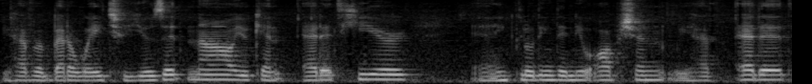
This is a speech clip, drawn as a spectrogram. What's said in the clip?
You have a better way to use it now. You can edit here, uh, including the new option we have added.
